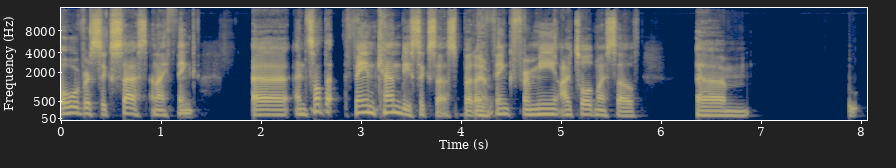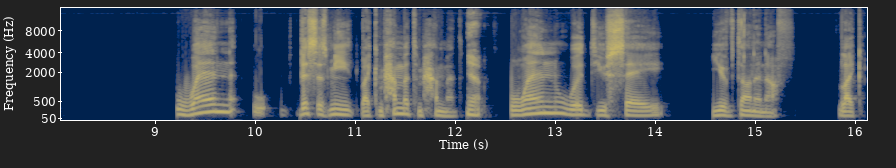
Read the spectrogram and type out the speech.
over success, and I think, uh, and it's not that fame can be success, but I think for me, I told myself, um, when this is me, like Muhammad to Muhammad. Yeah. When would you say you've done enough? Like,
